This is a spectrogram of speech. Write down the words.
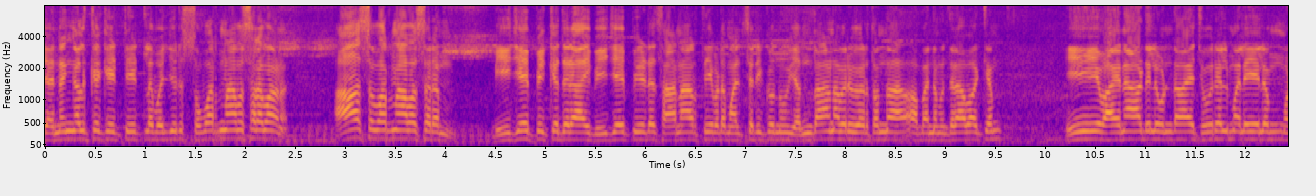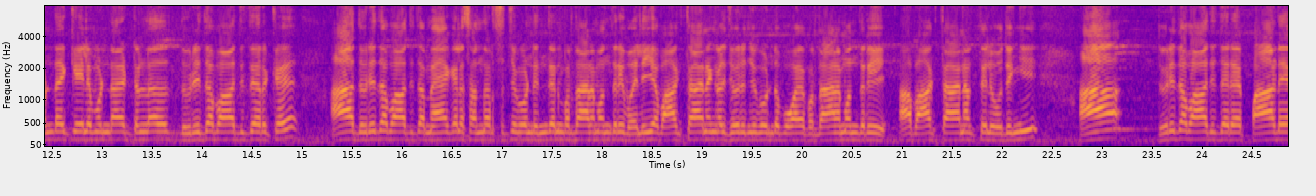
ജനങ്ങൾക്ക് കിട്ടിയിട്ടുള്ള വലിയൊരു സുവർണാവസരമാണ്. ആ സുവർണാവസരം ബി ജെ പിക്കെതിരായി ബി ജെ പിയുടെ സ്ഥാനാർത്ഥി ഇവിടെ മത്സരിക്കുന്നു. എന്താണ് അവർ ഉയർത്തുന്ന പിന്നെ മുദ്രാവാക്യം. ഈ വയനാട്ടിലുണ്ടായ ചൂരൽമലയിലും മുണ്ടക്കയിലും ഉണ്ടായിട്ടുള്ള ദുരിതബാധിതർക്ക് ആ ദുരിതബാധിത മേഖല സന്ദർശിച്ചുകൊണ്ട് ഇന്ത്യൻ പ്രധാനമന്ത്രി വലിയ വാഗ്ദാനങ്ങൾ ചൊരിഞ്ഞുകൊണ്ട് പോയ പ്രധാനമന്ത്രി ആ വാഗ്ദാനത്തിൽ ഒതുങ്ങി ആ ദുരിതബാധിതരെ പാടെ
